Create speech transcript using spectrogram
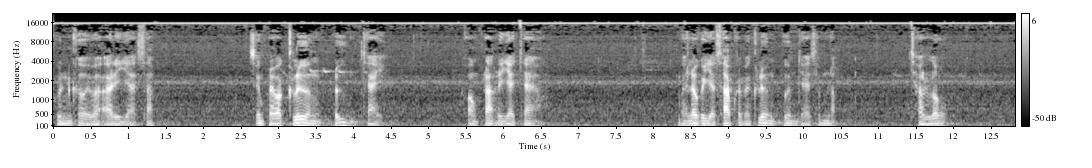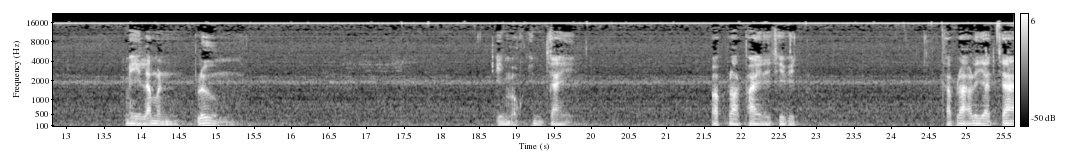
คุ้นเคยว่าอริยทรัพย์ ซึ่งแปลว่าเครื่องปลื้มใจของพระอริยเจ้าเมื่อโลกยทรัพย์ก็เป็นเครื่องปลื้มใจสำหรับชาวโลก มีแล้วมันปลื้ม อิ่มอกอิ่มใจ ว่าปลอดภัยในชีวิตถ้าพระอริยเจ้า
